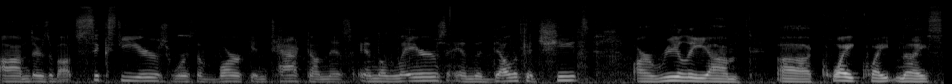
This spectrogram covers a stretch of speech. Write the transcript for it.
Um, there's about 60 years worth of bark intact on this, and the layers and the delicate sheets are really um, uh, quite, quite nice.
